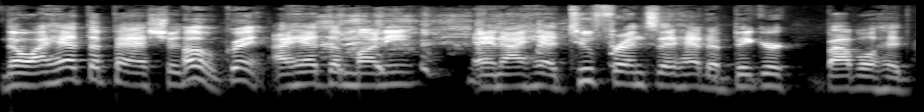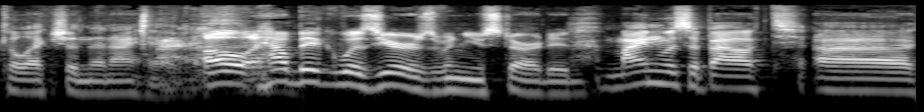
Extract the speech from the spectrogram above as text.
No, I had the passion. Oh, great. I had the money, and I had two friends that had a bigger bobblehead collection than I had. Oh, how big was yours when you started? Mine was about uh,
